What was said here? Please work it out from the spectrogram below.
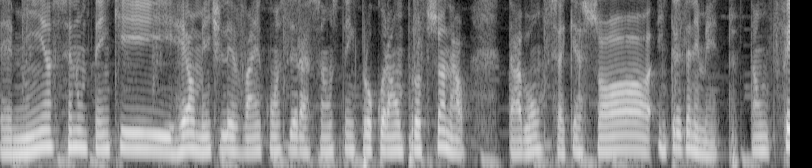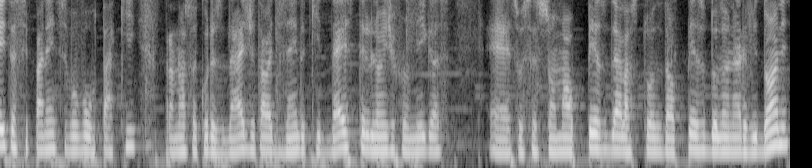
é, minha, você não tem que realmente levar em consideração, você tem que procurar um profissional, tá bom? Isso aqui é só entretenimento. Então, feito esse parênteses, vou voltar aqui para nossa curiosidade. Eu estava dizendo que 10 trilhões de formigas, é, se você somar o peso delas todas, dá o peso do Leonardo Vidoni,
